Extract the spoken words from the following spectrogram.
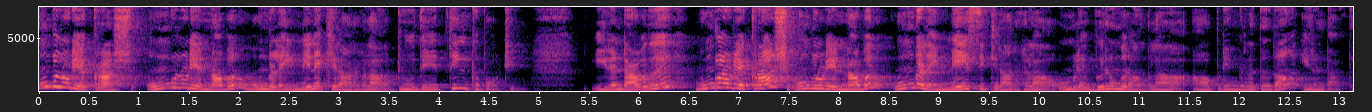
உங்களுடைய க்ரஷ் உங்களுடைய நபர் உங்களை நினைக்கிறார்களா? Do they think about you இரண்டாவது உங்களுடைய க்ராஷ் உங்களுடைய நபர் உங்களை நேசிக்கிறார்களா? உங்களை விரும்புகிறாங்களா அப்படிங்கிறது தான் இரண்டாவது.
